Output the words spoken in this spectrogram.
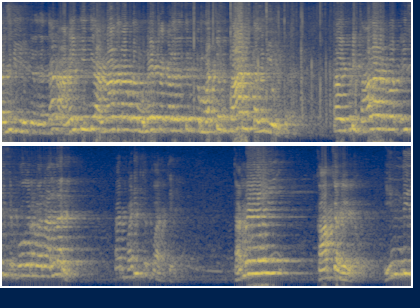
தகுதி இருக்கிறது என்றால் அனைத்து இந்திய அண்ணா திராவிட முன்னேற்ற கழகத்திற்கு மட்டும்தான் தகுதி இருக்கிறது. நான் இப்படி காலாரமா பேசிட்டு போகிறவன் அல்ல நான் படித்து பார்த்தேன். தமிழை காக்க வேண்டும். இந்தி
